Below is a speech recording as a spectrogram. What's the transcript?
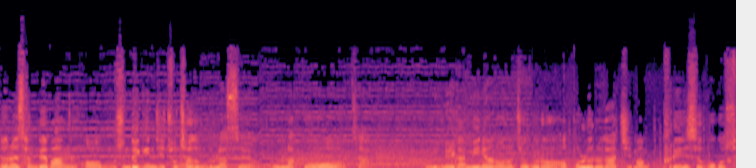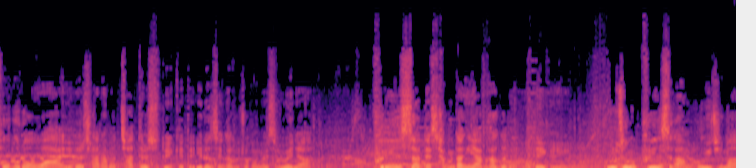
저는 상대방 어, 무슨 덱인지 조차도 몰랐어요. 몰랐고 자 미- 내가 미니언 오는 쪽으로 어, 볼러를 놨지만 프린스 보고 속으로 와 이거 잘하면 잣될 수도 있겠다 이런 생각을 조금 했어요. 왜냐 프린스한테 상당히 약하거든 이 덱이. 요즘은 프린스가 안 보이지만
